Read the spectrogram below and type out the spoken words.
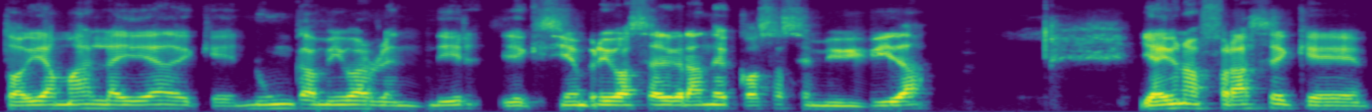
todavía más la idea de que nunca me iba a rendir y de que siempre iba a hacer grandes cosas en mi vida. Y hay una frase que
